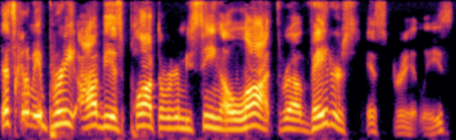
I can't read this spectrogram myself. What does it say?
that's going to be a pretty obvious plot that we're going to be seeing a lot throughout Vader's history, at least.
